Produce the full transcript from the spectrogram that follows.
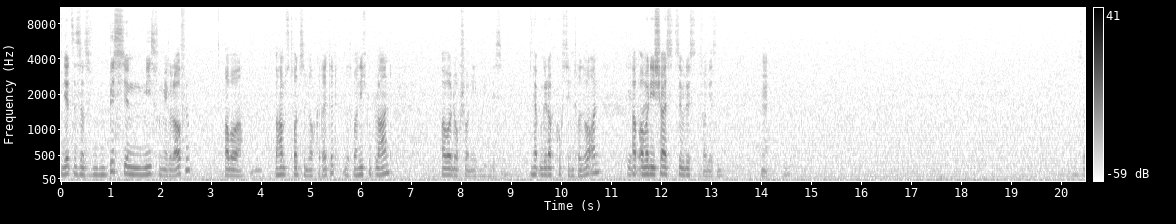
jetzt ist das ein bisschen mies von mir gelaufen, aber wir haben es trotzdem noch gerettet. Das war nicht geplant, aber doch schon irgendwie ein bisschen. Ich habe mir gedacht, guckst dir den Tresor an, Geht hab aber rein. die scheiß Zivilisten vergessen. So,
